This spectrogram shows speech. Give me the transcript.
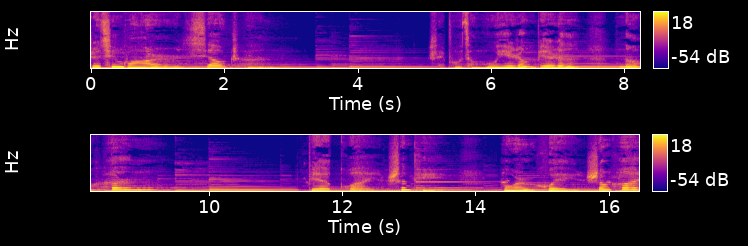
是清光而消沉？谁不曾无意让别人恼恨？别怪身体偶尔会伤害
